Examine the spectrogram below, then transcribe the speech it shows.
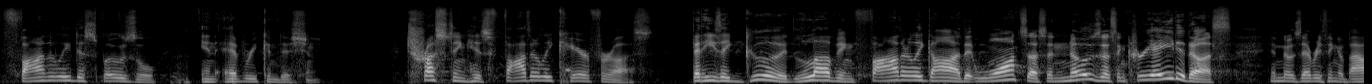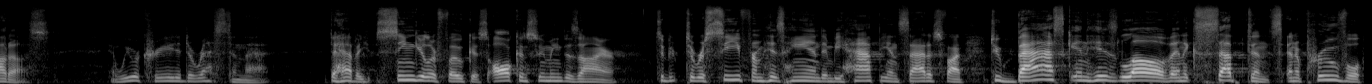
fatherly disposal in every condition trusting his fatherly care for us. That he's a good, loving, fatherly God that wants us and knows us and created us and knows everything about us. And we were created to rest in that, to have a singular focus, all consuming desire to, to receive from His hand and be happy and satisfied, to bask in His love and acceptance and approval,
